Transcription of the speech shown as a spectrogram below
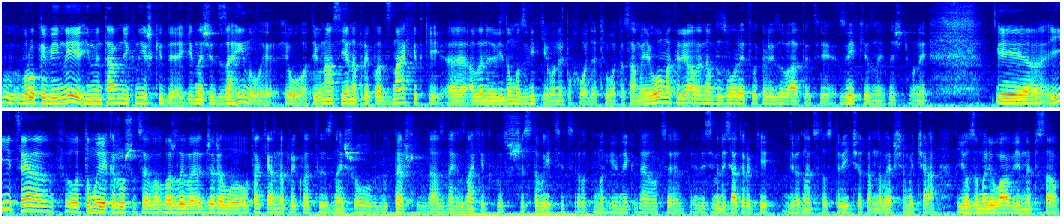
в- роки війни інвентарні книжки деякі значить, загинули. І, от, і у нас є, наприклад, знахідки, е, але невідомо звідки вони походять. От. А саме його матеріали нам дозволять локалізувати ці, звідки значить, вони. І, і це от тому я кажу, що це важливе джерело. Отак я, наприклад, знайшов ну, першу да, знахідку з шестовиці. Це от могильник, де оце 70-ті роки 19 століття, там на верші меча. Його замалював, він написав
